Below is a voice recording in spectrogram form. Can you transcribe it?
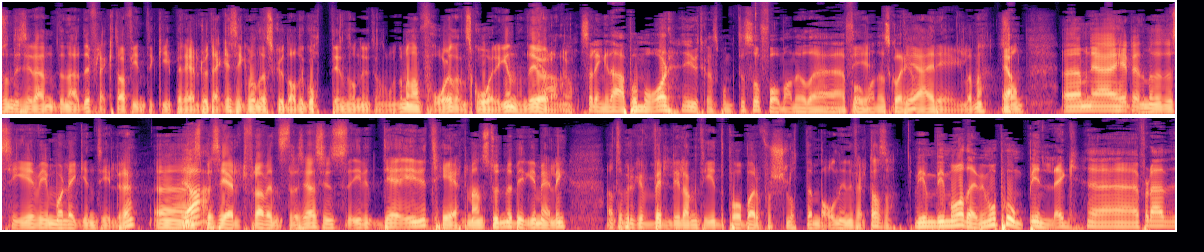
som de sier, den den er deflekta av fintekeeper helt ut. Jeg er ikke sikker på om det skuddet hadde gått inn sånn i utgangspunktet, men han får jo den scoringen. Det gjør han jo. Så lenge det er på mål i utgangspunktet, så får man jo det. Får man jo det er reglene. Ja. Sånn. Eh, men jeg er helt enig med det du sier. Vi må legge inn tidligere. Uh, Ja. Spesielt fra venstresida. Det irriterte meg en stund med Birger Meling. At jeg bruker veldig lang tid på å bare få slått den ballen inn i feltet. Altså. Vi, vi må det. Vi må pumpe innlegg. Uh, for det er,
